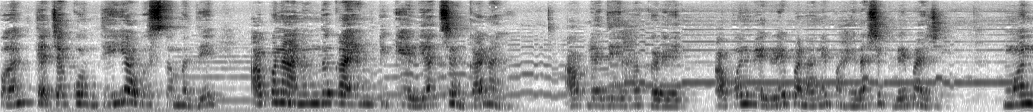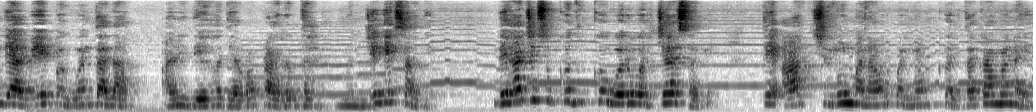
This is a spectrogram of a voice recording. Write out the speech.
पण त्याच्या कोणत्याही अवस्थेमध्ये आपण आनंद कायम टिकेल यात शंका नाही. आपल्या देहाकडे आपण वेगळेपणाने पाहायला शिकले पाहिजे. मन द्यावे भगवंताला आणि देह द्यावा प्रारब्धाला. म्हणजे हे साधे. देहाचे सुख दुःख वरवरचे असावे. ते आत शिरून मनावर परिणाम करता कामा नये.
